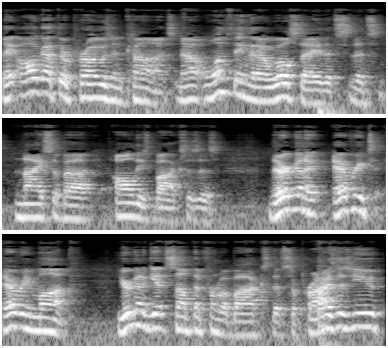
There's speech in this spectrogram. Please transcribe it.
They all got their pros and cons. Now, one thing that I will say that's that's nice about all these boxes is they're gonna every every month you're gonna get something from a box that surprises you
